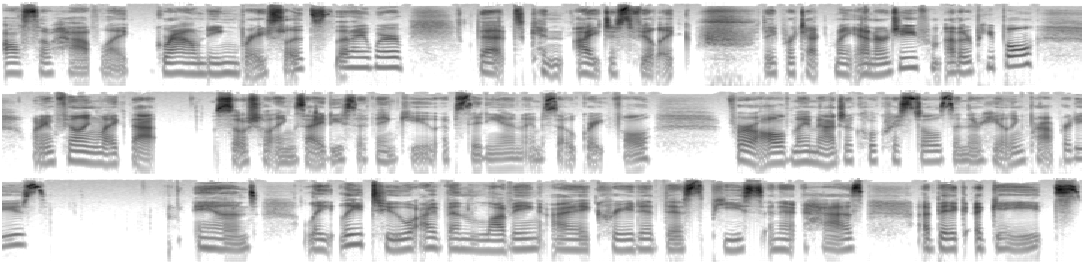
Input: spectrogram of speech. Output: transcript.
also have like grounding bracelets that I wear that can, I just feel like they protect my energy from other people when I'm feeling like that social anxiety. So thank you, Obsidian. I'm so grateful for all of my magical crystals and their healing properties. And lately, too, I've been loving. I created this piece and it has a big agate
